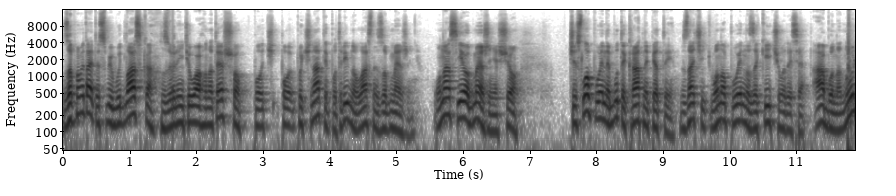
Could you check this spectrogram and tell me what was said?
Запам'ятайте собі, будь ласка, зверніть увагу на те, що починати потрібно власне з обмежень. У нас є обмеження, що число повинне бути кратне 5. Значить, воно повинно закінчуватися або на 0,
